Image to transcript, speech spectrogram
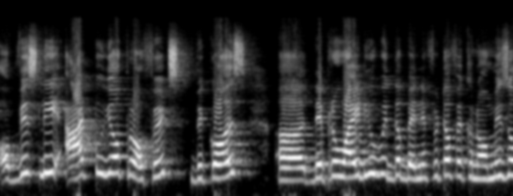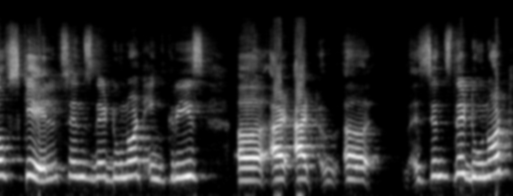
obviously add to your profits because uh, they provide you with the benefit of economies of scale since they do not increase uh, at, at uh, since they do not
